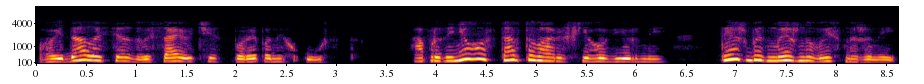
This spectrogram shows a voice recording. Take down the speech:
гойдалася, звисаючи з порепаних уст. А проти нього став товариш його вірний, теж безмежно виснажений,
